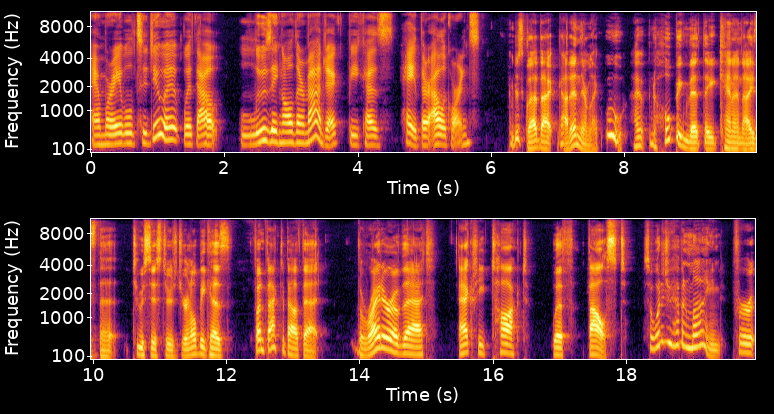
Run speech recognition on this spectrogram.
and were able to do it without losing all their magic because, hey, they're alicorns. I'm just glad that got in there. I'm like, ooh, I've been hoping that they canonized the Two Sisters Journal because, fun fact about that, the writer of that actually talked with Faust. So, what did you have in mind for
